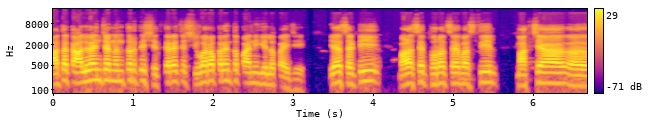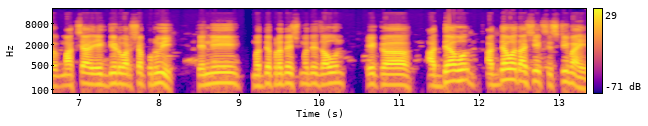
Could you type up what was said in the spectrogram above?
आता कालव्यांच्या नंतर ते शेतकऱ्याच्या शिवारापर्यंत पाणी गेलं पाहिजे. यासाठी बाळासाहेब थोरात साहेब असतील मागच्या मागच्या एक दीड वर्षापूर्वी त्यांनी मध्य प्रदेशमध्ये जाऊन एक अद्यावत अद्यावत अशी एक सिस्टीम आहे.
